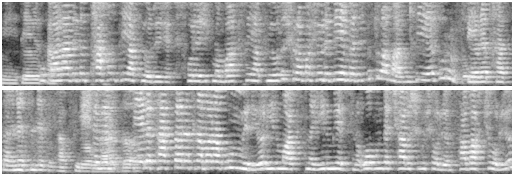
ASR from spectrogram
Ne, devlet Bu hastası. bana dedim takıntı yapıyor diyecek. Psikolojik mi baskı yapıyordu. Şurama şöyle değmedim mi duramazdım diye dururdu. Devlet hastanesinde de İşte yapıyorlardı. ben devlet hastanesine bana kum veriyor. 26'sına 27'sine. O günde çalışmış oluyorum. Sabahçı oluyor.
